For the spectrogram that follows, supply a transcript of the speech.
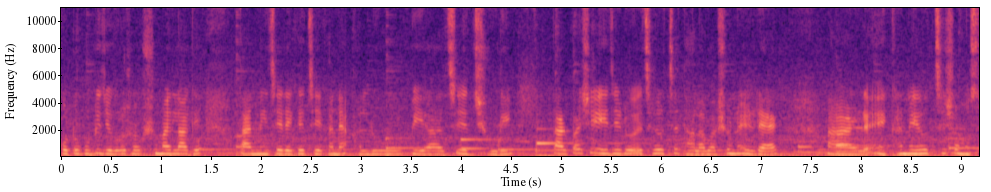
কোটোকুটি যেগুলো সব সময় লাগে, তার নিচে রেখেছি এখানে আলু পেঁয়াজের ঝুড়ি। তার পাশে এই যে রয়েছে হচ্ছে থালা বাসনের র্যাক। আর এখানে হচ্ছে সমস্ত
